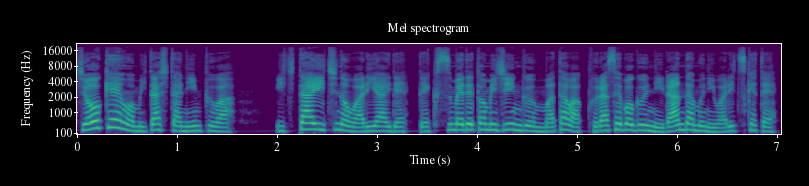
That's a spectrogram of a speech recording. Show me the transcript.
条件を満たした妊婦は1対1の割合でデクスメデトミジン群またはプラセボ群にランダムに割り付けて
